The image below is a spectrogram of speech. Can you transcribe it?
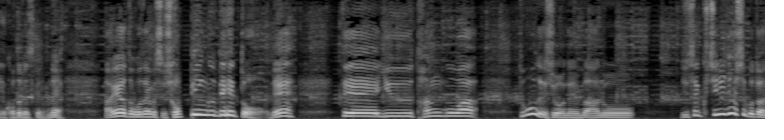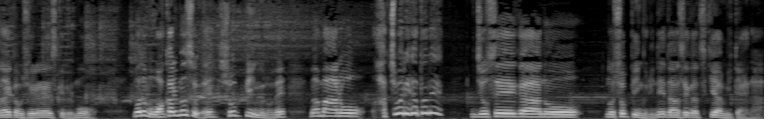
いうことですけどもね。ありがとうございます。ショッピングデートね。っていう単語はどうでしょうね。まあ、あの、実際口に出したことはないかもしれないですけども、まあでも分かりますよね。ショッピングのね。まあまあ、あの、8割方ね、女性が、あの、のショッピングにね、男性が付き合うみたいな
